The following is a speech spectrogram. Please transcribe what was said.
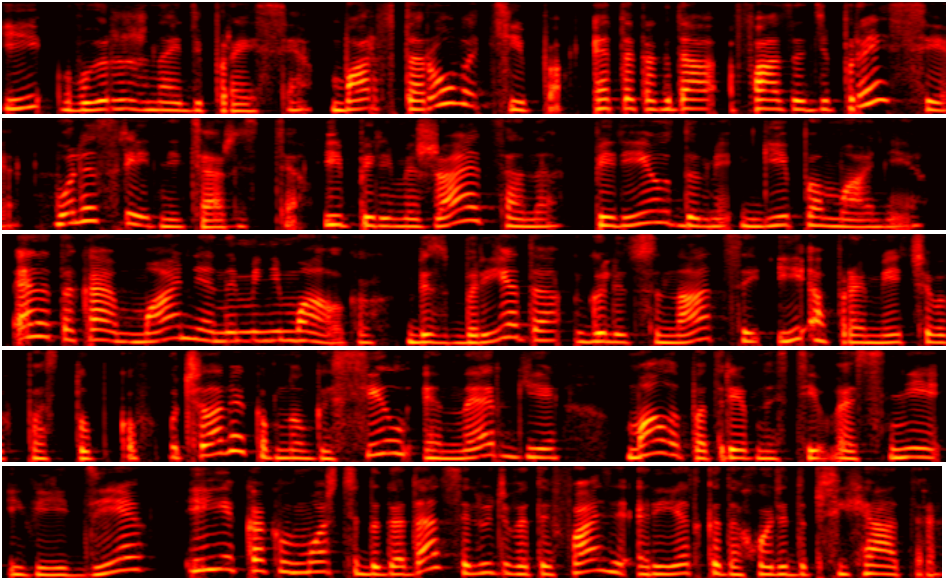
и выраженная депрессия. Бар второго типа — это когда фаза депрессии более средней тяжести, и перемежается она периодами гипомании. Это такая мания на минималках, без бреда, галлюцинаций и опрометчивых поступков. У человека много сил, энергии, мало потребностей во сне и в еде. И, как вы можете догадаться, люди в этой фазе редко доходят до психиатра.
